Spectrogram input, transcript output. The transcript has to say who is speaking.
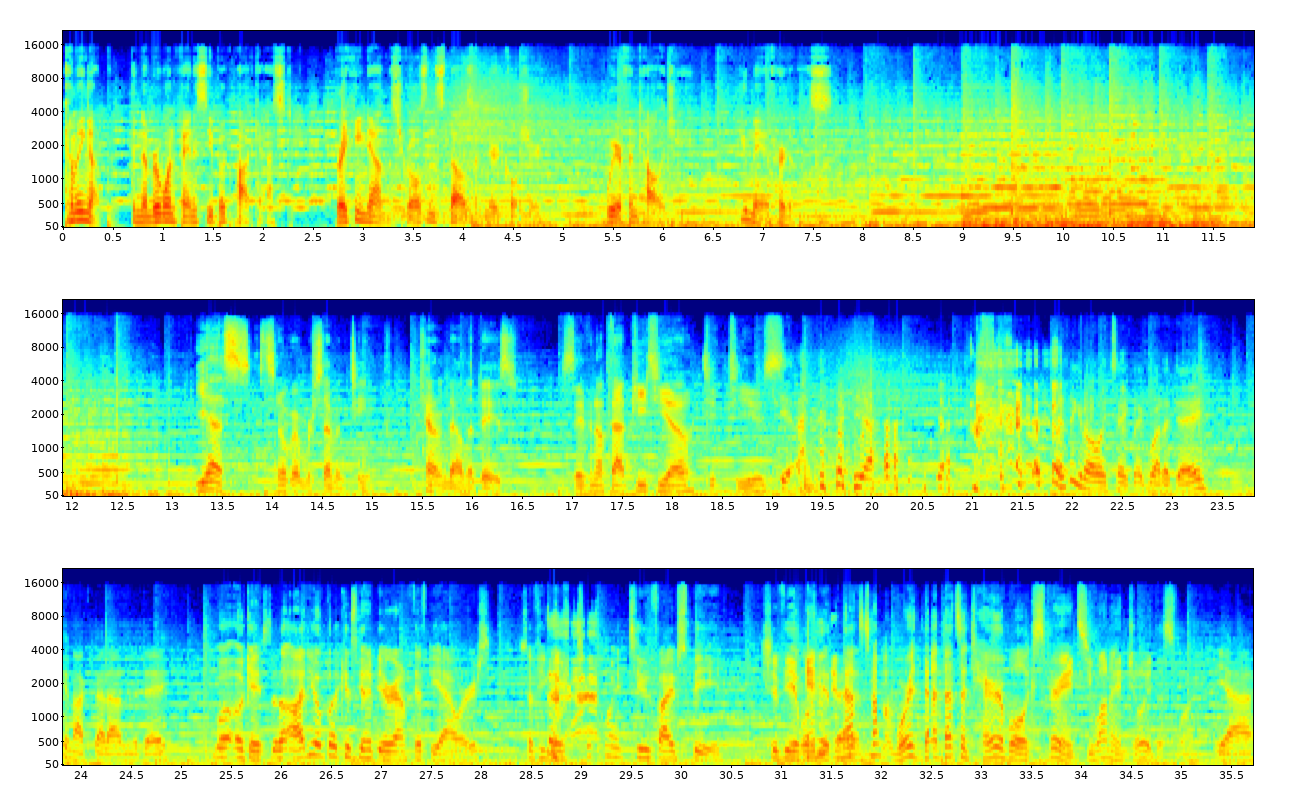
Speaker 1: Coming up, the number one fantasy book podcast, breaking down the scrolls and spells of nerd culture. We're Phantology. You may have heard of us.
Speaker 2: Yes, it's November 17th. Counting down the days.
Speaker 1: Saving up that PTO to, to use.
Speaker 3: Yeah, yeah, yeah. I think it'll only take like what a day. You can knock that out in a day.
Speaker 4: Well, okay, so the audiobook is going to be around 50 hours. So if you go 2.25 speed, should be able to
Speaker 1: And,
Speaker 4: get
Speaker 1: and
Speaker 4: that.
Speaker 1: that's
Speaker 4: in-
Speaker 1: not worth that. That's a terrible experience. You want to enjoy this one.
Speaker 3: Yeah.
